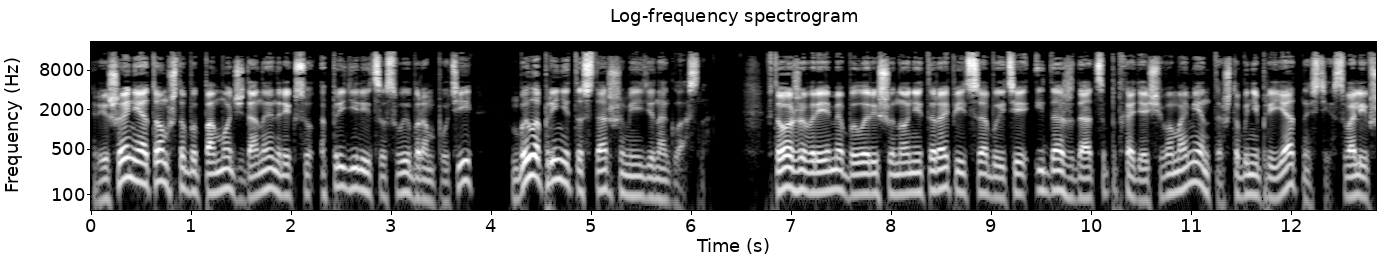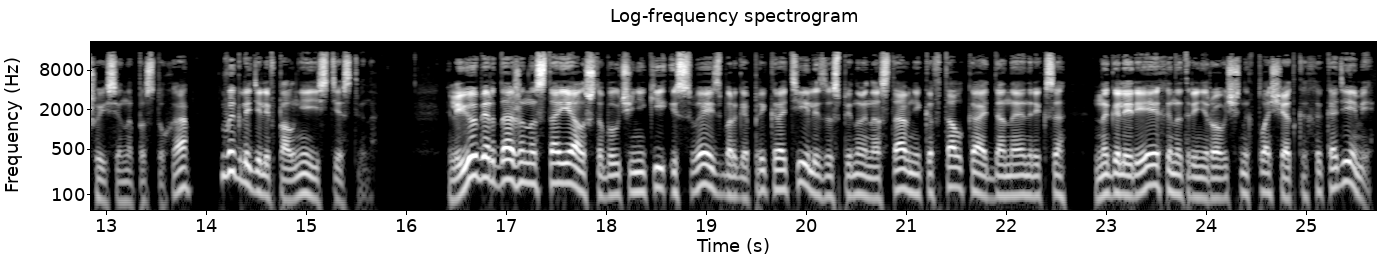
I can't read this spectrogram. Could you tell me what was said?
Решение о том, чтобы помочь Дан Энриксу определиться с выбором пути, было принято старшими единогласно. В то же время было решено не торопить события и дождаться подходящего момента, чтобы неприятности, свалившиеся на пастуха, выглядели вполне естественно. Льюбер даже настоял, чтобы ученики из Свейсберга прекратили за спиной наставников толкать Дан Энрикса на галереях и на тренировочных площадках Академии,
